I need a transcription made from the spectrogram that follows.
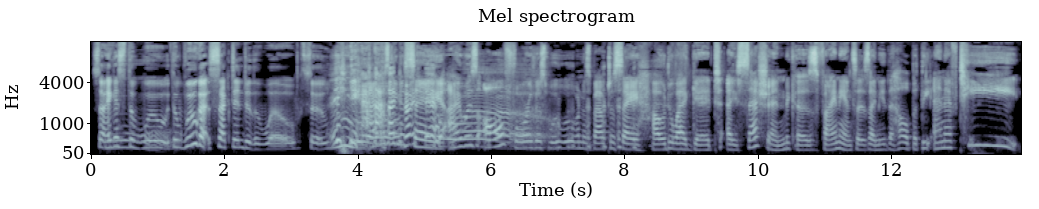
So I guess the woo the woo got sucked into the woe. So Yeah, I was going to say, I was all for this woo woo and was about to say, how do I get a session? Because finances, I need the help, but the NFT.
